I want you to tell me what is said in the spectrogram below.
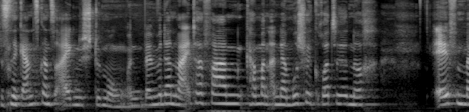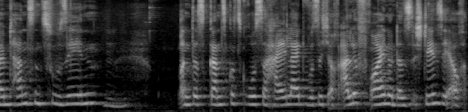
das ist eine ganz, ganz eigene Stimmung. Und wenn wir dann weiterfahren, kann man an der Muschelgrotte noch Elfen beim Tanzen zusehen. Mhm. Und das ganz, ganz große Highlight, wo sich auch alle freuen, und dann stehen sie auch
